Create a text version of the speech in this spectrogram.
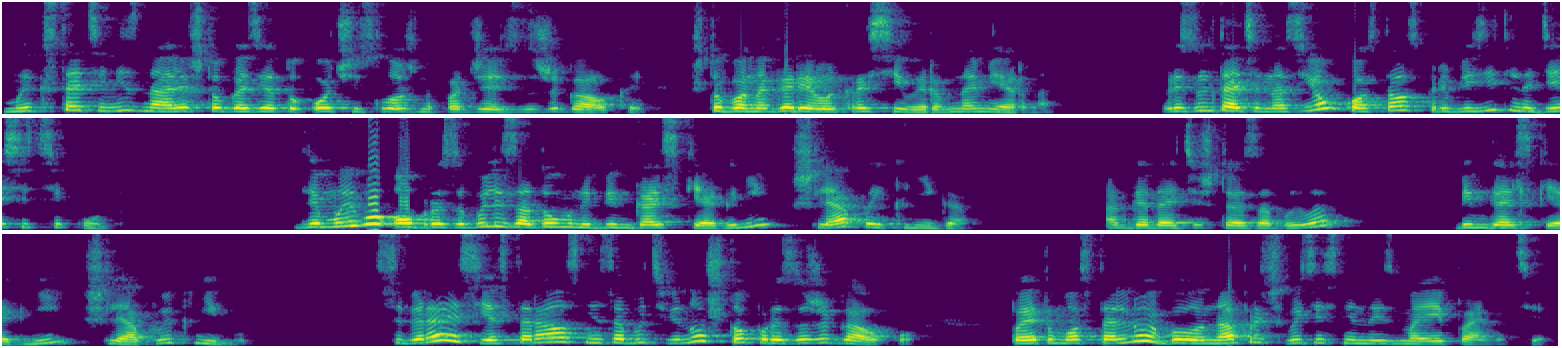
Мы, кстати, не знали, что газету очень сложно поджечь зажигалкой, чтобы она горела красиво и равномерно. В результате на съемку осталось приблизительно 10 секунд. Для моего образа были задуманы бенгальские огни, шляпа и книга. Отгадайте, что я забыла? Бенгальские огни, шляпу и книгу. Собираясь, я старалась не забыть вино, штопор и зажигалку, поэтому остальное было напрочь вытеснено из моей памяти.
